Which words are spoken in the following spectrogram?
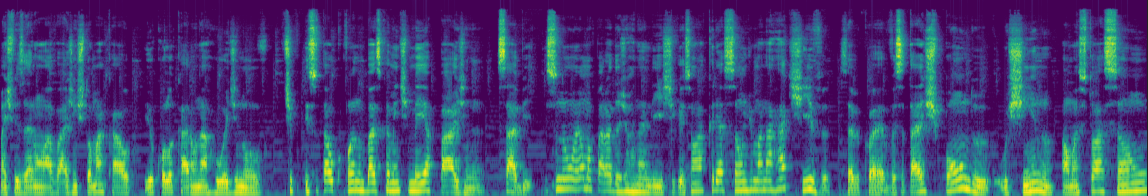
mas fizeram lavagem estomacal e o colocaram na rua de novo. Tipo, isso tá ocupando basicamente meia página, sabe? Isso não é uma parada jornalística, isso é uma criação de uma narrativa, sabe é? Você tá expondo o Chino a uma situação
